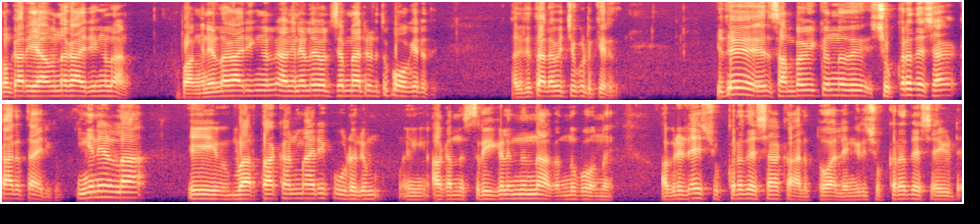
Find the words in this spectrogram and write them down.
നമുക്കറിയാവുന്ന കാര്യങ്ങളാണ്. അപ്പോൾ അങ്ങനെയുള്ള കാര്യങ്ങൾ അങ്ങനെയുള്ള ജ്യോത്സ്യന്മാരുടെ അടുത്ത് പോകരുത്. അതിൽ തലവെച്ച് കൊടുക്കരുത്. ഇത് സംഭവിക്കുന്നത് ശുക്രദശ കാലത്തായിരിക്കും. ഇങ്ങനെയുള്ള ഈ ഭർത്താക്കന്മാർ കൂടുതലും അകന്ന് സ്ത്രീകളിൽ നിന്ന് അകന്നു പോന്ന് അവരുടെ ശുക്രദശ കാലത്തോ അല്ലെങ്കിൽ ശുക്രദശയുടെ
